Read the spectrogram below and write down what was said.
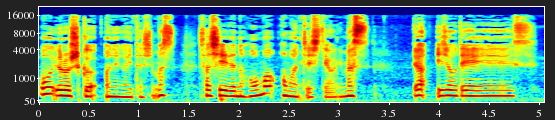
をよろしくお願いいたします。差し入れの方もお待ちしております。では以上です。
